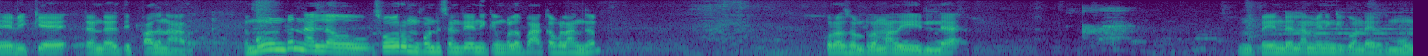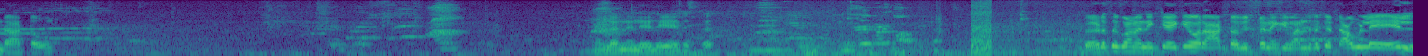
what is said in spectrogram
ஏவிகே ரெண்டாயிரத்தி பதினாறு இந்த மூன்றும் நல்ல ஷோரூம் கண்டிஷன்லேயே இன்றைக்கி உங்களை பார்க்க விளாங்க குறை சொல்கிற மாதிரி இல்லை இந்த பெயிண்ட் எல்லாம் மினுங்கி கொண்டே இருக்குது மூன்று ஆட்டோவும் நல்ல நிலையிலேயே இருக்குது இப்போ எடுத்துக்கொண்ட நிற்கைக்கு ஒரு ஆட்டோ விற்பனைக்கு வந்திருக்கு டபுள் எல்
